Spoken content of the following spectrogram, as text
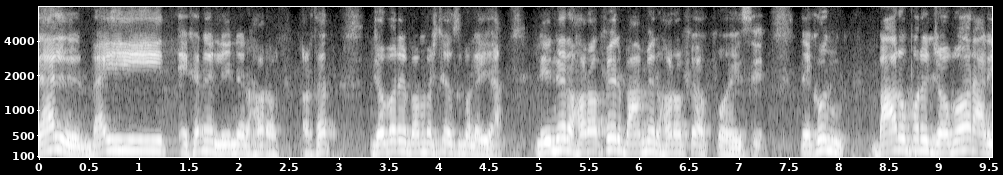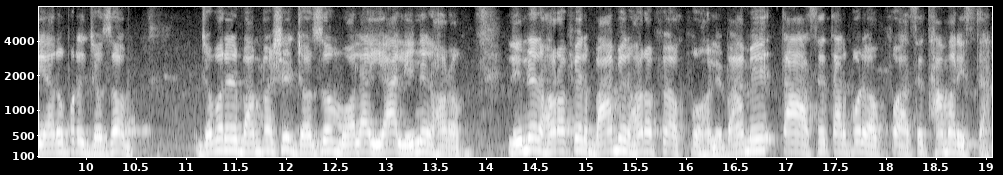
রাল, বাইত, এখানে লিনের হরফ, অর্থাৎ জবরের বাম পাশে জজমলা ইয়া। লিনের হরফের বামের হরফে অক্ষ হয়েছে। দেখুন, বার উপরে জবর আর ইয়ার উপরে জজম। জবরের বাম পাশে জজম ওয়ালা ইয়া, লিনের হরফ। লিনের হরফের বামের হরফে অক্ষ হলে, বামে তা আছে, তারপরে অক্ষ আছে, থামার স্থান।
